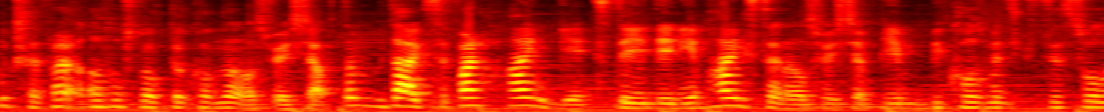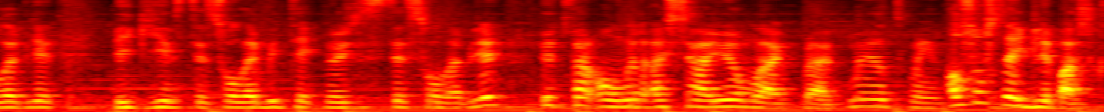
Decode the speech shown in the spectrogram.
bu sefer asos.com'dan alışveriş yaptım. Bir dahaki sefer hangi siteyi deneyeyim, hangi siteden alışveriş yapayım? Bir kozmetik sitesi olabilir, bir giyim sitesi olabilir, teknoloji sitesi olabilir. Lütfen onları aşağı yorum olarak bırakmayı unutmayın. Asos'la ilgili başka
